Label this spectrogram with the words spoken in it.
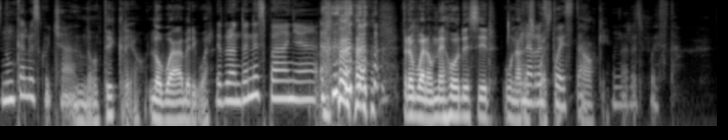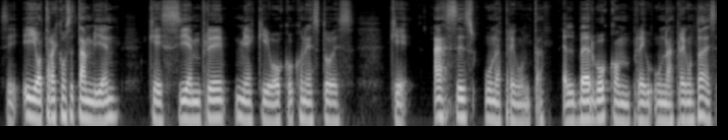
Nunca lo he escuchado. No te creo. Lo voy a averiguar. De pronto en España. Pero bueno, mejor decir una, una respuesta. Ah, una respuesta. Sí. Y otra cosa también que siempre me equivoco con esto es que haces una pregunta. El verbo con una pregunta es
